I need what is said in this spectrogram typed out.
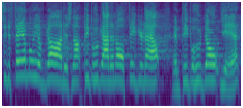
See, the family of God is not people who got it all figured out and people who don't yet.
